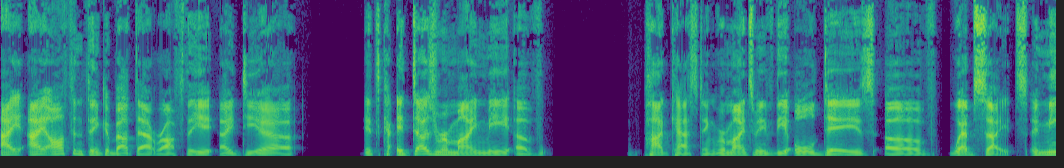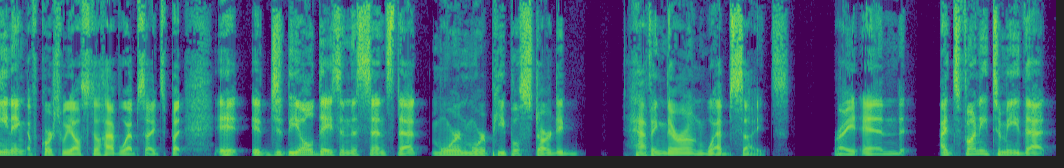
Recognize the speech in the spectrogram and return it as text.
I I often think about that, Roth. The idea it's it does remind me of podcasting. Reminds me of the old days of websites. Meaning, of course, we all still have websites, but it it the old days in the sense that more and more people started having their own websites, right? And it's funny to me that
